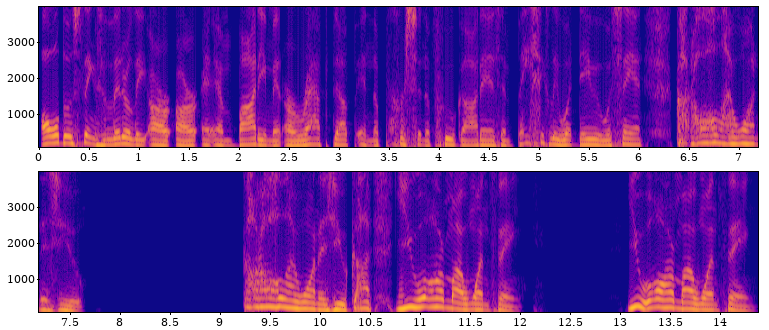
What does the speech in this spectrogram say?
All those things literally are are embodiment, are wrapped up in the person of who God is, and basically what David was saying. God, all I want is you. God, all I want is you. God, you are my one thing. You are my one thing.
